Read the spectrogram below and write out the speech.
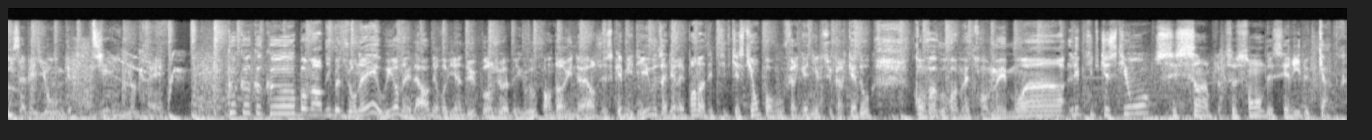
Isabelle Young, Thierry Logret. Coucou, coucou, bon mardi, bonne journée. Oui, on est là, on est reviendu pour jouer avec vous pendant une heure jusqu'à midi. Vous allez répondre à des petites questions pour vous faire gagner le super cadeau qu'on va vous remettre en mémoire. Les petites questions, c'est simple, ce sont des séries de quatre.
